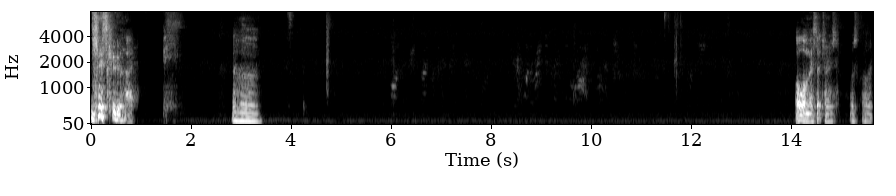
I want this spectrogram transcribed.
That's good. Uh, oh, I messed up turns. What's it called?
